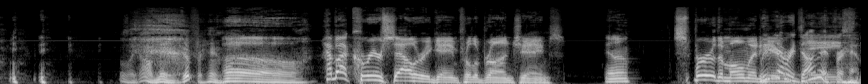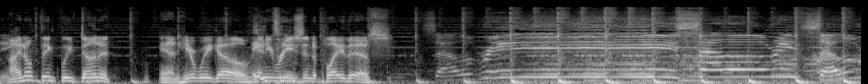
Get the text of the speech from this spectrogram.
was like, oh man, good for him. Oh, how about career salary game for LeBron James? You know, spur of the moment We've here. never done it for him. I don't think we've done it. And here we go. Any reason to play this? Celery, celery, celery, celery,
